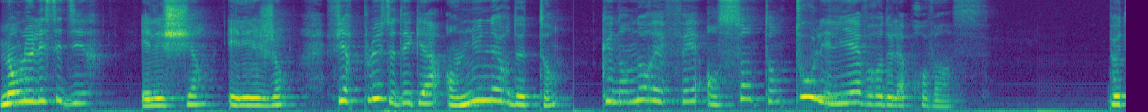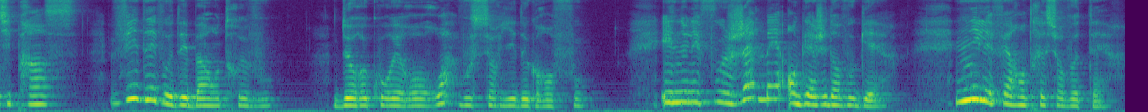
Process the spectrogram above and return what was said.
Mais on le laissait dire, et les chiens et les gens firent plus de dégâts en une heure de temps que n'en auraient fait en cent ans tous les lièvres de la province. Petit prince, videz vos débats entre vous. De recourir au roi, vous seriez de grands fous. Il ne les faut jamais engager dans vos guerres, ni les faire entrer sur vos terres.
